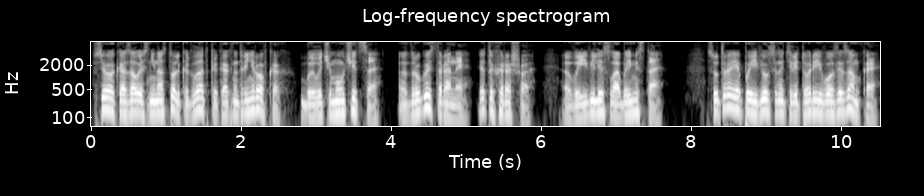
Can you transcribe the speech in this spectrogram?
Все оказалось не настолько гладко, как на тренировках. Было чему учиться. С другой стороны, это хорошо. Выявили слабые места. С утра я появился на территории возле замка,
